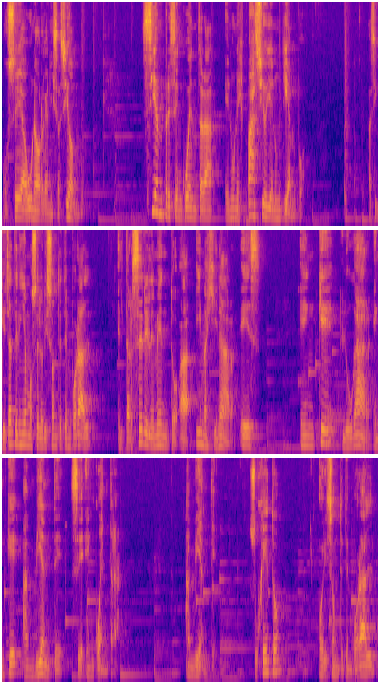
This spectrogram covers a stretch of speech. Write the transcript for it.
o sea una organización, siempre se encuentra en un espacio y en un tiempo. Así que ya teníamos el horizonte temporal. El tercer elemento a imaginar es en qué lugar, en qué ambiente se encuentra. Ambiente. Sujeto, horizonte temporal,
